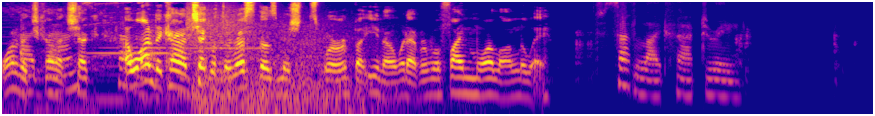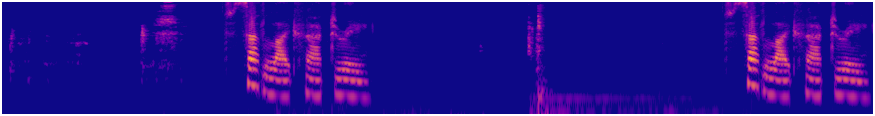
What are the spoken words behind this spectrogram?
I wanted to kind of check. Advanced I wanted to kind of check what the rest of those missions were, but you know, whatever. We'll find more along the way. Satellite factory. Satellite factory. Satellite factory.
